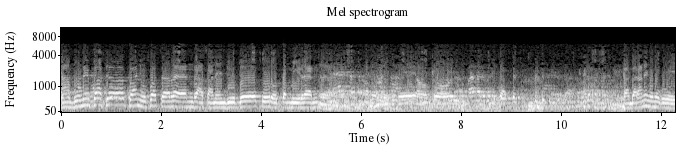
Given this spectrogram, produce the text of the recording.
Ambune badhe banyu peceren rasane njudeg turut kemiren. Eh apa? Gambarane ngono kuwi.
